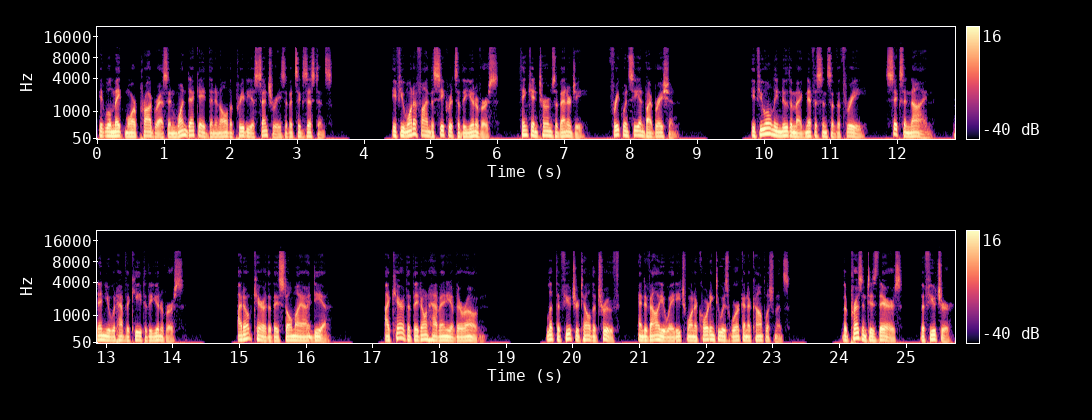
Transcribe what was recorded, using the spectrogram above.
it will make more progress in one decade than in all the previous centuries of its existence. If you want to find the secrets of the universe, think in terms of energy, frequency, and vibration. If you only knew the magnificence of the 3, 6, and 9, then you would have the key to the universe. I don't care that they stole my idea. I care that they don't have any of their own. Let the future tell the truth, and evaluate each one according to his work and accomplishments. The present is theirs, the future,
